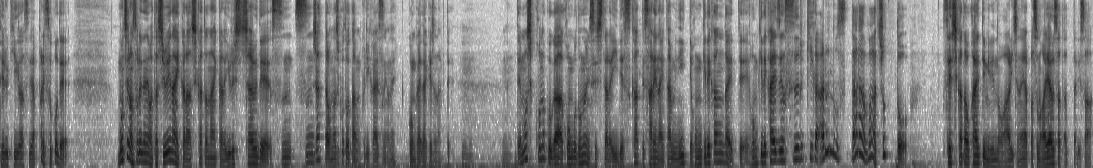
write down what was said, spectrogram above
てる気がする。やっぱりそこで、もちろんそれでね、私言えないから仕方ないから許しちゃうで、すん、済んじゃったら同じことを多分繰り返すんよね。今回だけじゃなくて。うん。うん。で、もしこの子が今後どのように接したらいいですか？ってされないためにって本気で考えて、本気で改善する気があるのならば、ちょっと接し方を変えてみるのはありじゃない？やっぱその危うさだったりさ、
